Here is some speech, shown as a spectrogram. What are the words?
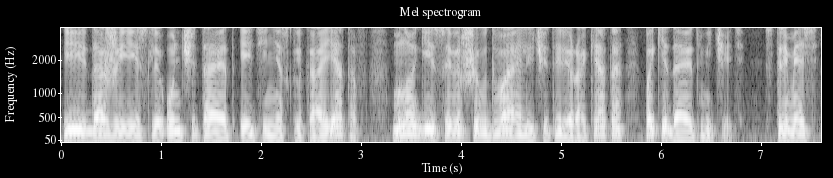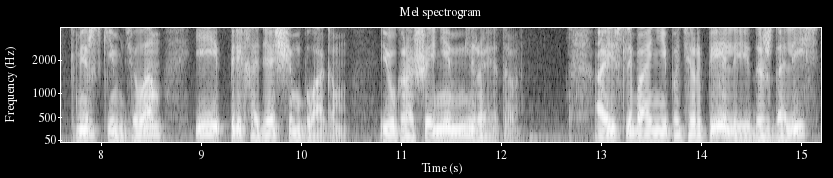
И даже если он читает эти несколько аятов, многие, совершив два или четыре ракета, покидают мечеть, стремясь к мирским делам и приходящим благам и украшениям мира этого. А если бы они потерпели и дождались,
